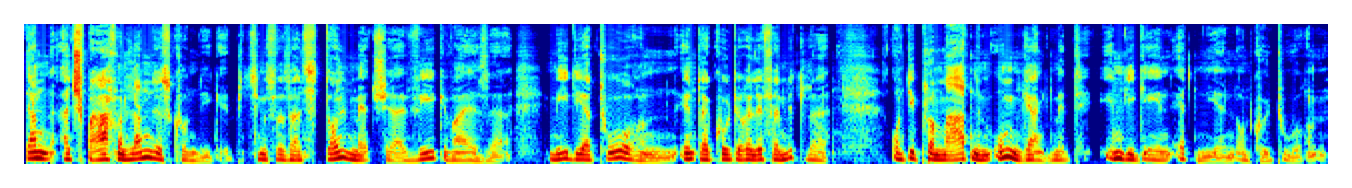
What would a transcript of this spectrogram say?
dann als Sprach- und Landeskundige, beziehungsweise als Dolmetscher, Wegweiser, Mediatoren, interkulturelle Vermittler und Diplomaten im Umgang mit indigenen Ethnien und Kulturen.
